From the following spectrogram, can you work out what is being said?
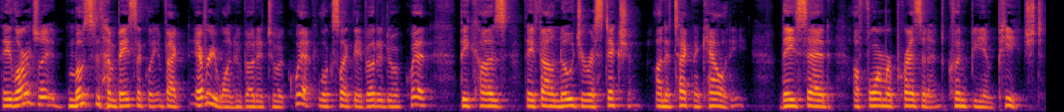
They largely, most of them basically, in fact, everyone who voted to acquit looks like they voted to acquit because they found no jurisdiction on a technicality. They said a former president couldn't be impeached.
